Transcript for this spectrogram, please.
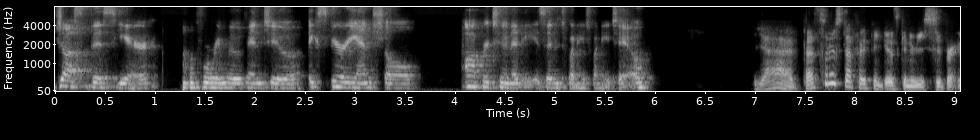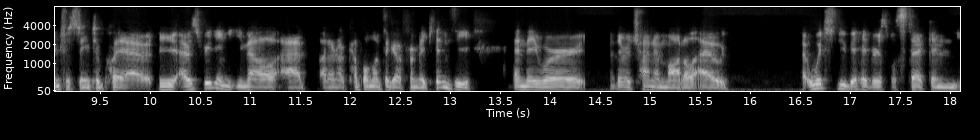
just this year before we move into experiential opportunities in 2022. Yeah, that sort of stuff I think is going to be super interesting to play out. I was reading an email at, I don't know, a couple months ago from McKinsey, and they were they were trying to model out which new behaviors will stick and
